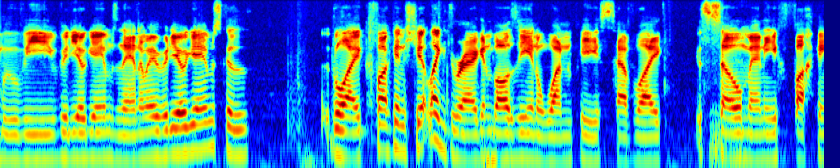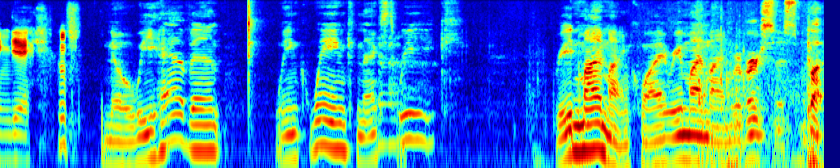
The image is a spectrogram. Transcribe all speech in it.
movie video games and anime video games? Because like fucking shit like Dragon Ball Z and One Piece have like so many fucking games. No, we haven't. Wink, wink. Next week. Read my mind, Kwai. Read my mind. Reverse this. But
